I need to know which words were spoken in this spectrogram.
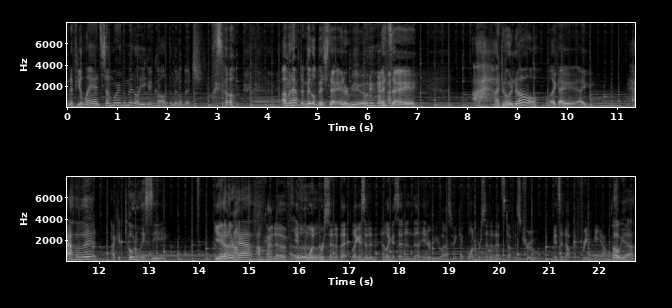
And if you land somewhere in the middle, you get called the middle bitch. So I'm gonna have to middle bitch that interview and say, I, I don't know. Like I, I, half of it I could totally see. And yeah, the other I'm, half, I'm kind of if one percent of that, like I said, in, like I said in the interview last week, if one percent of that stuff is true, it's enough to freak me out. Oh yeah,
